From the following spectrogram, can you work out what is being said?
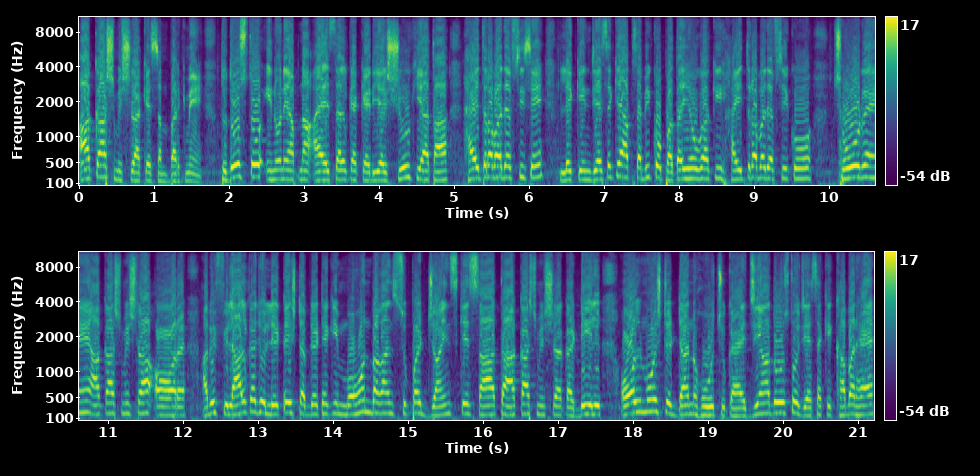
आकाश मिश्रा के संपर्क में। तो दोस्तों, इन्होंने अपना आईएसएल का करियर शुरू किया था हैदराबाद एफसी से, लेकिन जैसे कि आप सभी को पता ही होगा कि हैदराबाद एफसी को छोड़ रहे हैं आकाश मिश्रा, और अभी फ़िलहाल का जो लेटेस्ट अपडेट है कि मोहन बगान सुपर जॉइंस के साथ आकाश मिश्रा मिश्रा का डील ऑलमोस्ट डन हो चुका है। जी हाँ दोस्तों, जैसा कि खबर है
